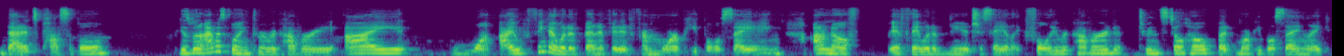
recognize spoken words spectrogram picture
that it's possible. Because when I was going through recovery, I want, I think I would have benefited from more people saying, I don't know if if they would have needed to say like fully recovered to instill hope, but more people saying like,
